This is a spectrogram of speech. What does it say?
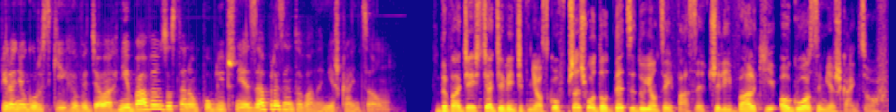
w jeleniogórskich wydziałach niebawem zostaną publicznie zaprezentowane mieszkańcom. 29 wniosków przeszło do decydującej fazy, czyli walki o głosy mieszkańców.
